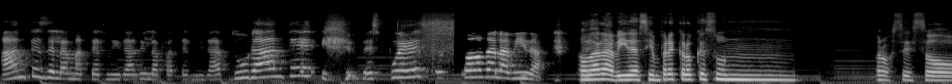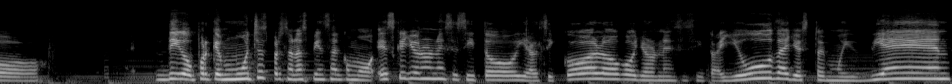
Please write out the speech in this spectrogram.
Antes de la maternidad y la paternidad, durante y después, toda la vida. Toda la vida, siempre creo que es un proceso digo, porque muchas personas piensan como, es que yo no necesito ir al psicólogo, yo no necesito ayuda, yo estoy muy bien,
